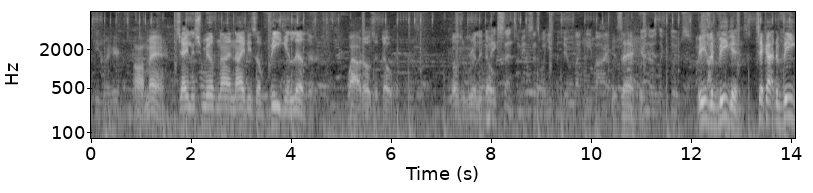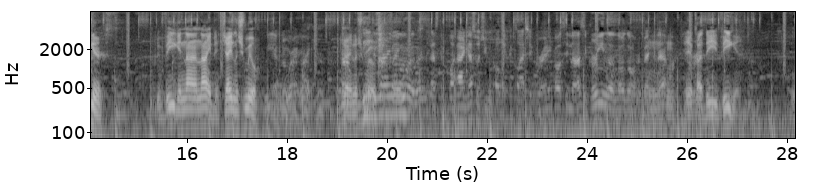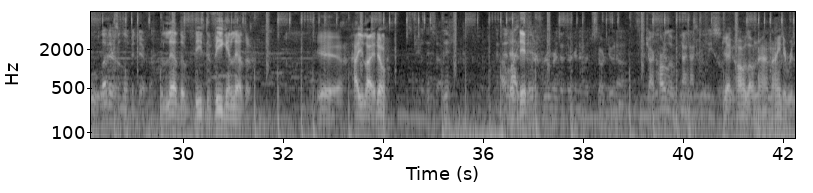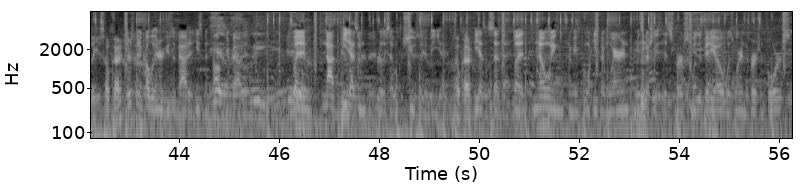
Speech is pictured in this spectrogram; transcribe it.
He's right here. Oh man, Jalen Smith 990s of vegan leather. Wow, those are dope. Those are really It dope. makes sense. I mean, since what he's been doing, like Levi, Exactly. doing those like those. These the recycled vegans. Check out the vegans. The vegan 990. Jalen Schmill. Right. Jalen These Schmill. the same one. That's the. Cla- I guess what you would call like the classic gray. Oh, see, now that's a green little logo on the back of that Mhm. one. Yeah, cause these vegan. Leather's a little bit different. The leather, these the vegan leather. Yeah. How you like them? This, So, I then like They're there's rumor that they're gonna start doing a Jack Harlow 990 release. Jack Harlow 990 release. Okay. There's been a couple interviews about it. He's been talking Yeah, about it, yeah. but it, not. He hasn't really said what the shoe's gonna be yet. Okay. He hasn't said that, but knowing, I mean, from what he's been wearing, I mean, Mhm. especially his first music video was wearing the version fours,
